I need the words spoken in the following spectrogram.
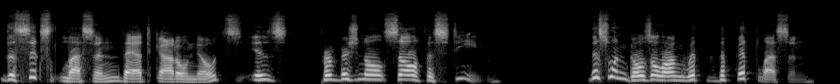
The sixth lesson that Gatto notes is provisional self esteem. This one goes along with the fifth lesson.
